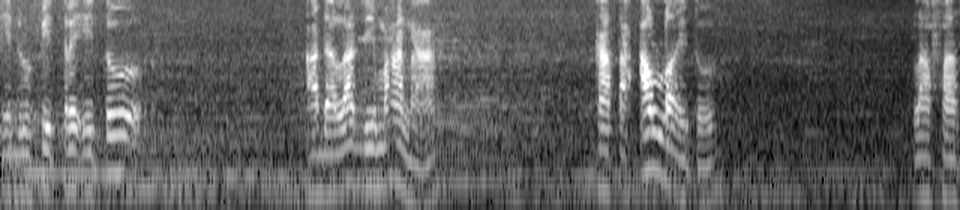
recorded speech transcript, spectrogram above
Idul Fitri itu adalah di mana kata Allah itu lafaz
